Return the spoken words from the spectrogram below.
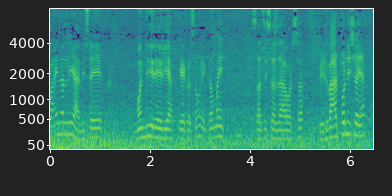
फाइनल्ली हामी चाहिँ मन्दिर एरिया पुगेको छौँ। एकदमै सजी सजावट छ भिडभाड पनि छ यहाँ।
